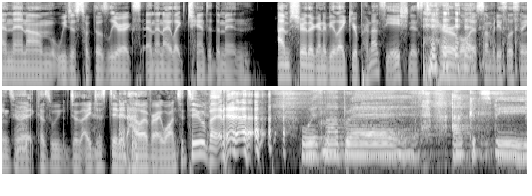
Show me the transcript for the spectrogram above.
and then um, we just took those lyrics and then I like chanted them in. I'm sure they're gonna be like, your pronunciation is terrible if somebody's listening to it because we just I just did it however I wanted to, but With my breath, I could speak.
